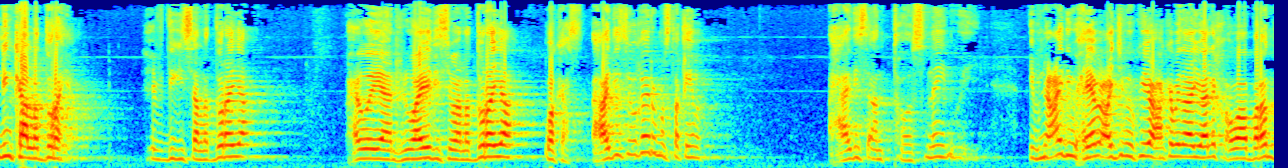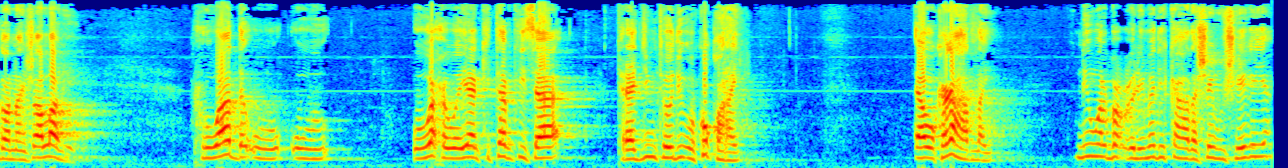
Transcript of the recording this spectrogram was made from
ninkaa la duraya xifdigiisa la duraya waxa weeyaan riwaayadiisi baa la duraya waa kaas. Axaadiisu hayru mustaqiima. Axaadiis aan toosnayn wey ibnu cadi waxyaaba cajiibka ku yah waxaa ka mid ah waa baran doonaa insha allah ruwaadda uu uu waxa weeyaan kitaabkiisa taraajimtoodii uu ku qoray ee uu kaga hadlay nin walba culimadii ka hadashay buu sheegaya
